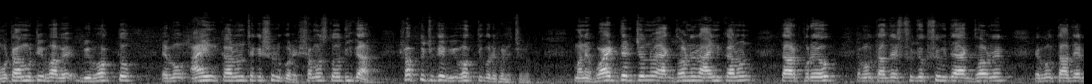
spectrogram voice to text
মোটামুটিভাবে বিভক্ত এবং আইন কানুন থেকে শুরু করে সমস্ত অধিকার সব কিছুকে বিভক্তি করে ফেলেছিল। মানে হোয়াইটদের জন্য এক ধরনের আইন কানুন, তার প্রয়োগ এবং তাদের সুযোগ সুবিধা এক ধরনের এবং তাদের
